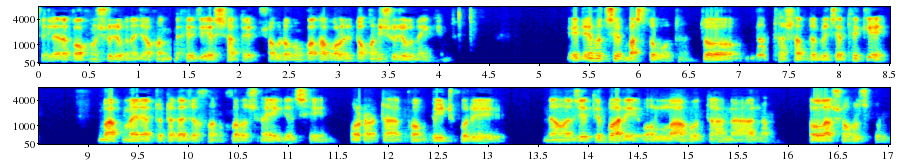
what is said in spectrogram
ছেলেরা কখন সুযোগ নেয়। যখন দেখে যে এর সাথে সব রকম কথা বলে, তখনই সুযোগ নেই কিন্তু। এটাই হচ্ছে বাস্তবতা। তো যথাসাধ্য বেঁচে থেকে বাপ মায়ের এত টাকা যখন খরচ হয়ে গেছে, পড়াটা কমপ্লিট করে নেওয়া যেতে পারে, আল্লাহ তাআলা আলাম। আল্লাহ সহজ করুন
